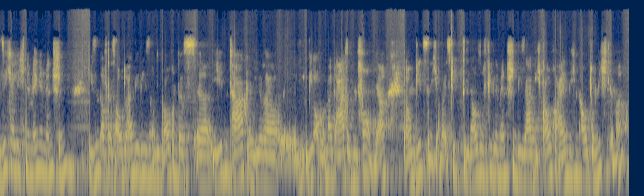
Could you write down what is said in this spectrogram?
sicherlich eine Menge Menschen, die sind auf das Auto angewiesen und die brauchen das äh, jeden Tag in ihrer wie auch immer gearteten Form. Ja? Darum geht es nicht. Aber es gibt genauso viele Menschen, die sagen, ich brauche eigentlich ein Auto nicht immer,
